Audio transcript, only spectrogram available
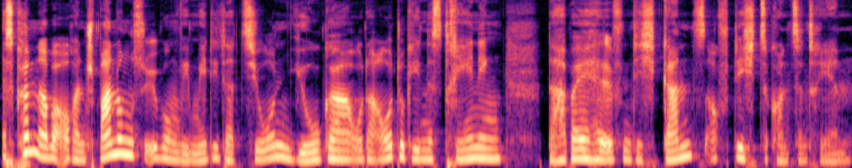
Es können aber auch Entspannungsübungen wie Meditation, Yoga oder autogenes Training dabei helfen, dich ganz auf dich zu konzentrieren.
